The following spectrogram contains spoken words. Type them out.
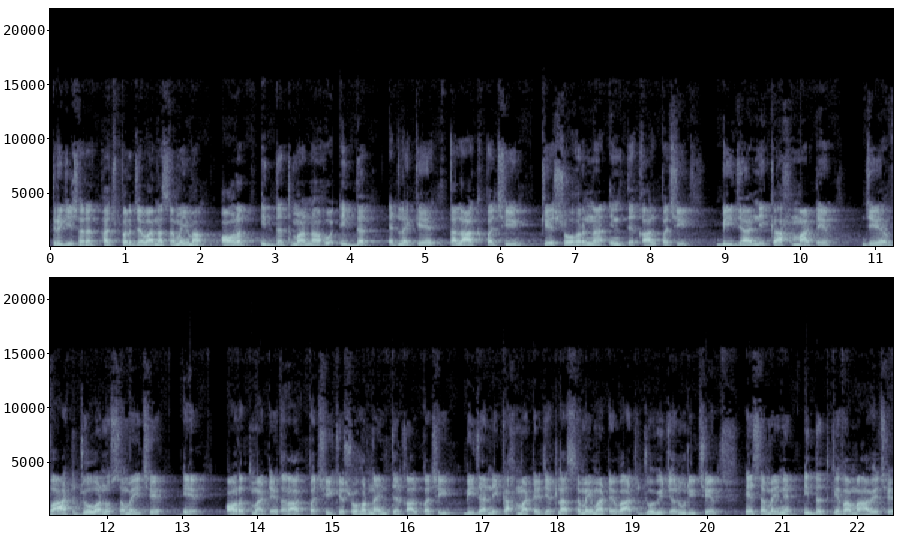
ત્રીજી શરત, હજ પર જવાના સમયમાં ઓરત ઇદ્દતમાં ન હોય. ઇદ્દત એટલે કે તલાક પછી કે શોહરના ઇન્તેકાલ પછી બીજા નિકાહ માટે જે વાટ જોવાનો સમય છે એ ઓરત માટે તલાક પછી કે શોહરના ઇન્તેકાલ પછી બીજા નિકાહ માટે જેટલા સમય માટે વાટ જોવી જરૂરી છે એ સમયને ઇદ્દત કહેવામાં આવે છે.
